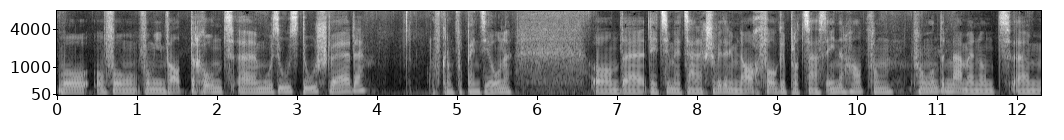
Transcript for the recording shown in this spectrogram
die von, von meinem Vater kommt, äh, muss austauscht werden, aufgrund von Pensionen. Und äh, dort sind wir jetzt eigentlich schon wieder im Nachfolgeprozess innerhalb vom, vom Unternehmen. Und ähm,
